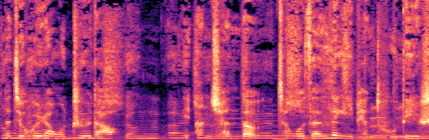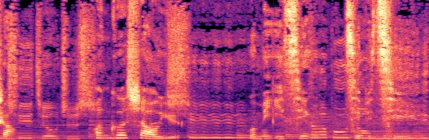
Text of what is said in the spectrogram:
那就会让我知道，你安全地降落在另一片土地上，欢歌笑语。我们已经记不起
